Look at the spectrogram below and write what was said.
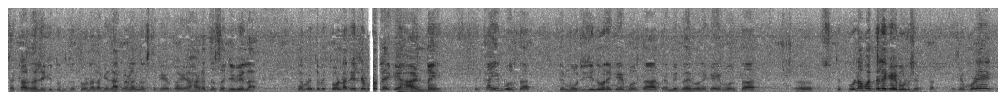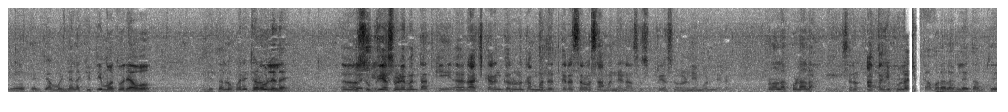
सकाळ झाली की तुमचं तोंडाला काही झाकणं नसतं किंवा काही हाडत जसं जेवेला. त्यामुळे तुम्ही तोंडात येईल ते बोलताय काही हाड नाही. ते काही बोलतात. ते मोदीजींवरही काही बोलतात अमित भाईंवरही काही बोलतात. ते कोणाबद्दलही काही बोलू शकतात. त्याच्यामुळे त्यांच्या म्हणण्याला किती महत्त्व द्यावं हे तर लोकांनी ठरवलेलं आहे. सुप्रिया सुळे म्हणतात की राजकारण करू नका मदत करा सर्वसामान्यांना असं सुप्रिया सुळेंनी बोललेलं आहे. कोणाला? कोणाला? सर्व आता जी फुलाची कामाला लागलेत? आमचे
